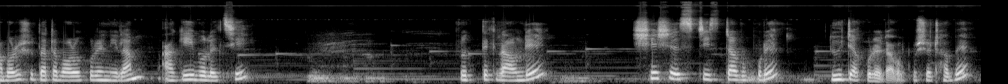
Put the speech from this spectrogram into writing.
আবারও সুতাটা বড় করে নিলাম। আগেই বলেছি, প্রত্যেক রাউন্ডে শেষের স্টিচটার উপরে দুইটা করে ডাবল ক্রোশেট হবে।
